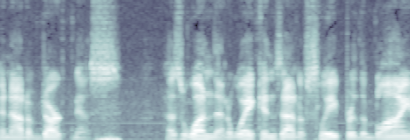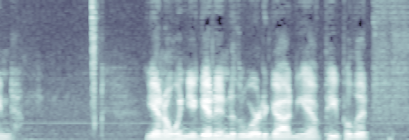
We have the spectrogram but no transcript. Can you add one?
and out of darkness, as one that awakens out of sleep or the blind." You know, when you get into the Word of God, you have people that f-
